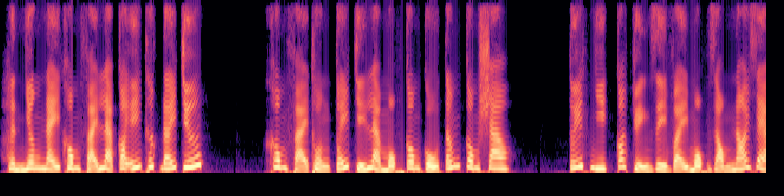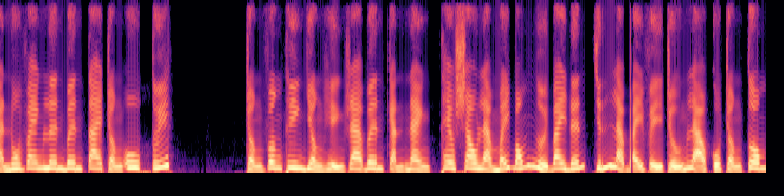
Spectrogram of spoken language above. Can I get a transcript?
Hình nhân này không phải là có ý thức đấy chứ? Không phải thuần túy chỉ là một công cụ tấn công sao? Tuyết Nhi, có chuyện gì vậy? Một giọng nói già nô vang lên bên tai trận u tuyết. Trận Vân Thiên dần hiện ra bên cạnh nàng, theo sau là mấy bóng người bay đến, chính là bảy vị trưởng lão của trận Tôn.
